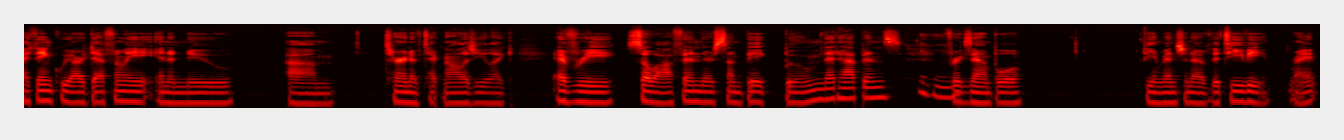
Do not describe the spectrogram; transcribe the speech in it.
I think we are definitely in a new um, turn of technology. Like every so often, there's some big boom that happens. Mm-hmm. For example, the invention of the TV, right?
